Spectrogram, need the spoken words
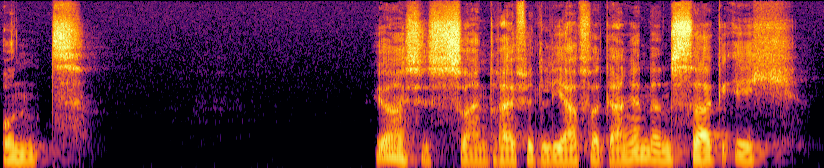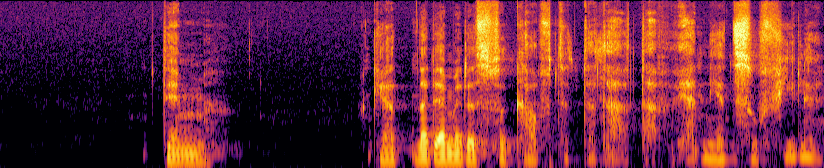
und ja, es ist so ein Dreivierteljahr vergangen, dann sage ich dem Gärtner, der mir das verkauft hat, da, da, da werden jetzt so viele,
